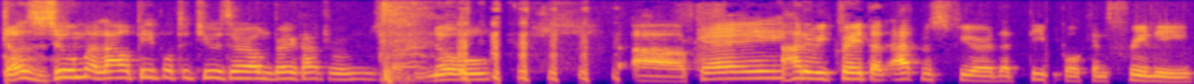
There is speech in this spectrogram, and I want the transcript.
does Zoom allow people to choose their own breakout rooms? Like, no. uh, okay, how do we create that atmosphere that people can freely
